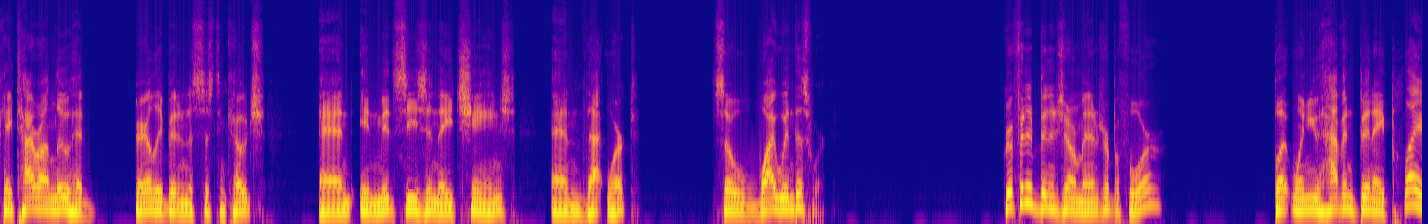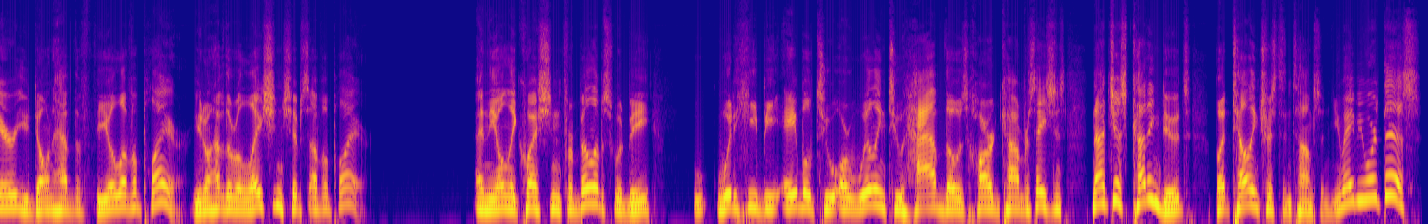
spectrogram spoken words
Okay, Tyronn Lue had barely been an assistant coach, and in midseason they changed, and that worked. So why wouldn't this work? Griffin had been a general manager before, but when you haven't been a player, you don't have the feel of a player. You don't have the relationships of a player. And the only question for Billups would be would he be able to or willing to have those hard conversations, not just cutting dudes, but telling Tristan Thompson, you may be worth this,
